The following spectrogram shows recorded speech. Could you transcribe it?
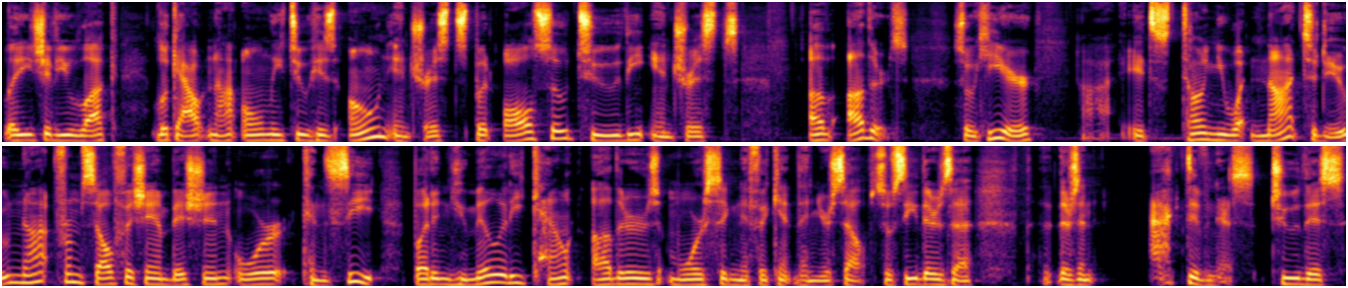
Let each of you look, look out not only to his own interests, but also to the interests of others. So here, uh, it's telling you what not to do, not from selfish ambition or conceit, but in humility count others more significant than yourself. So see, there's a there's an activeness to this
